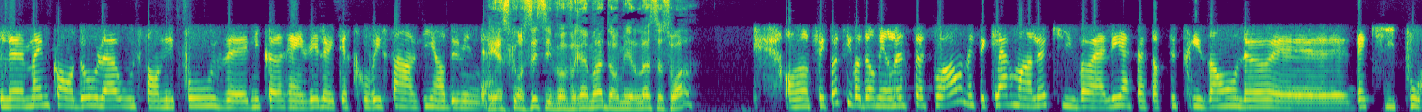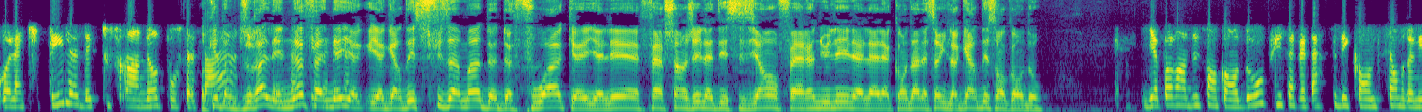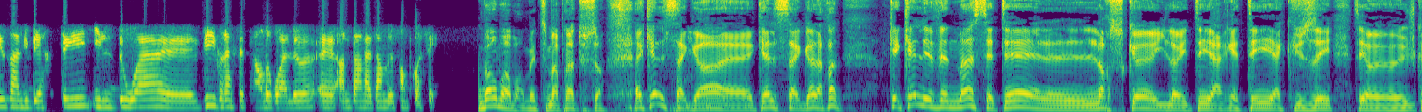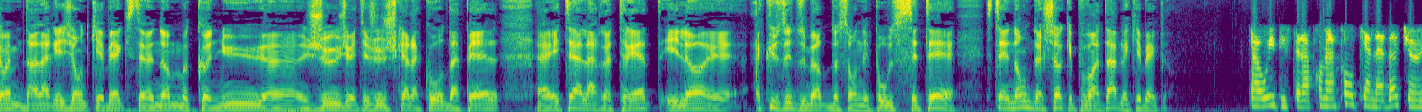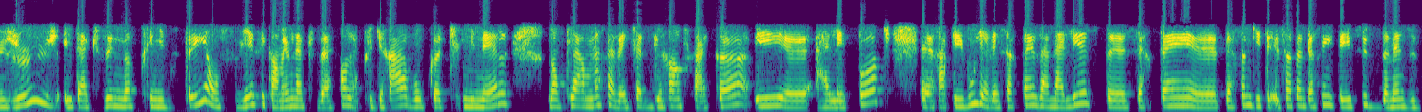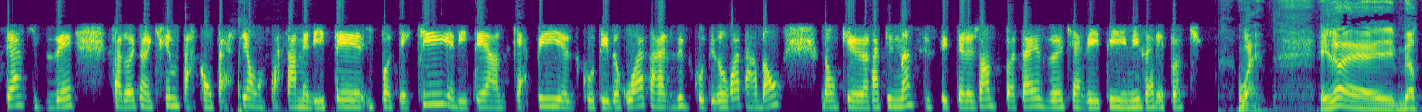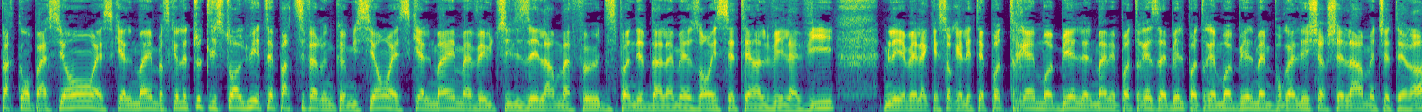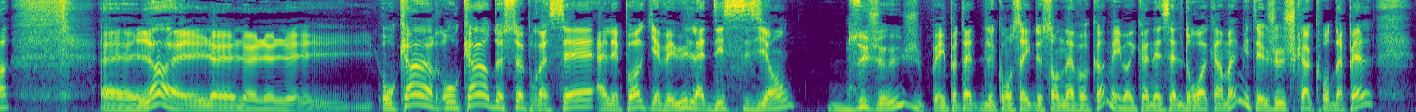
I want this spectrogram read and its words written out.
Le même condo là où son épouse euh, Nicole Rainville a été retrouvée sans vie en 2009. Et est-ce qu'on sait s'il va vraiment dormir là ce soir? On ne sait pas s'il va dormir là ce soir, mais c'est clairement là qu'il va aller à sa sortie de prison là, euh, dès qu'il pourra la quitter, là, dès que tout sera en ordre pour ce soir. OK, donc durant les neuf années, il a, il a gardé suffisamment de, de foi qu'il allait faire changer la décision, faire annuler la, la, la condamnation. Il a gardé son condo. Il n'a pas vendu son condo, puis ça fait partie des conditions de remise en liberté. Il doit euh, vivre à cet endroit-là euh, dans l'attente de son procès. Bon, bon, bon, mais tu m'apprends tout ça. Euh, quelle saga, euh, quelle saga. La fin, quel événement c'était euh, lorsque il a été arrêté, accusé, un- quand même dans la région de Québec, c'était un homme connu, un juge, a été juge jusqu'à la cour d'appel, euh, était à la retraite et là euh, accusé du meurtre de son épouse. C'était, c'était une onde de choc épouvantable à Québec. Là. Ah oui, puis c'était la première fois au Canada qu'un juge est accusé de meurtre prémédité. On se souvient, c'est quand même l'accusation la plus grave au code criminel. Donc clairement, ça avait fait grand fracas. Et euh, à l'époque, euh, rappelez-vous, il y avait certains analystes, euh, certains euh, personnes qui étaient, certaines personnes qui étaient issues du domaine judiciaire qui disaient ça doit être un crime par compassion. Sa femme, elle était hypothéquée, elle était handicapée euh, du côté droit, paralysée du côté droit, pardon. Donc rapidement, c'était le genre d'hypothèse qui avait été émise à l'époque. Ouais. Et là, euh, meurtre par compassion, est-ce qu'elle-même, parce que là, toute l'histoire, lui était parti faire une commission, est-ce qu'elle-même avait utilisé l'arme à feu disponible dans la maison et s'était enlevé la vie? Mais là, il y avait la question qu'elle était pas très mobile, elle-même est pas très habile, pas très mobile, même pour aller chercher l'arme, etc. Euh, là, le- le- le- au cœur, au cœur de ce procès, à l'époque, il y avait eu la décision du juge, et peut-être le conseil de son avocat, mais il connaissait le droit quand même, il était juge jusqu'à cour d'appel,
